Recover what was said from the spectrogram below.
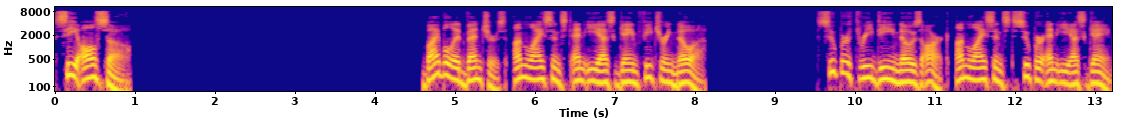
See also Bible Adventures, unlicensed NES game featuring Noah Super 3D Noah's Ark, unlicensed Super NES game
